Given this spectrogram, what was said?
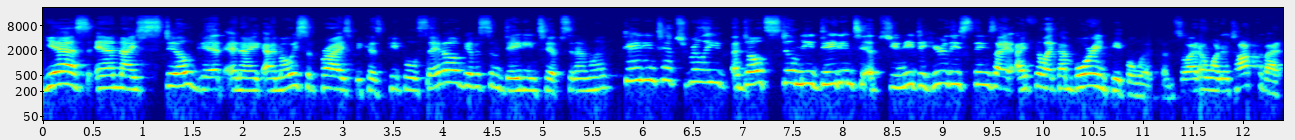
Yes, and I still get, and I, I'm always surprised because people say, "Oh, give us some dating tips," and I'm like, "Dating tips? Really? Adults still need dating tips. You need to hear these things." I, I feel like I'm boring people with them, so I don't want to talk about it.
